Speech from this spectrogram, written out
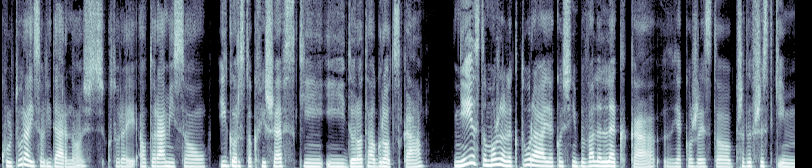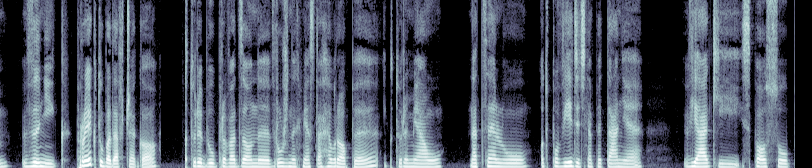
Kultura i Solidarność, której autorami są Igor Stokwiszewski i Dorota Ogrodzka. Nie jest to może lektura jakoś niebywale lekka, jako że jest to przede wszystkim wynik projektu badawczego, który był prowadzony w różnych miastach Europy i który miał na celu odpowiedzieć na pytanie, w jaki sposób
